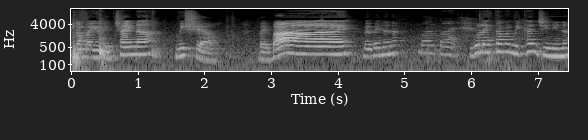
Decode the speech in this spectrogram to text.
Kamayo in China, Michelle. Bye-bye! Bye-bye, Nana. Gulay taman mi kanji ni na.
